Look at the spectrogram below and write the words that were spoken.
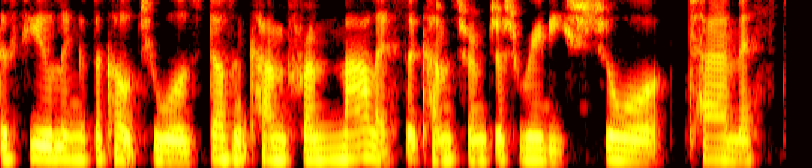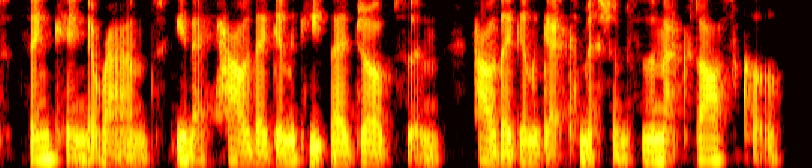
the fueling of the culture wars doesn't come from malice. It comes from just really short termist thinking around, you know, how they're going to keep their jobs and how they're going to get commissioned for the next article.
